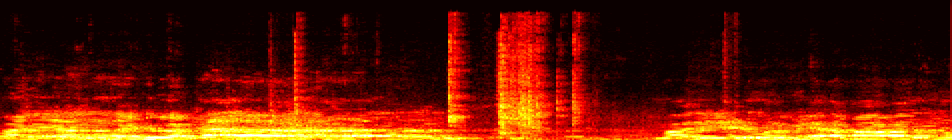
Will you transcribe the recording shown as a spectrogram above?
మరి అందరూ అడిగాక, మరి ఏడుగురు మేనమామలు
